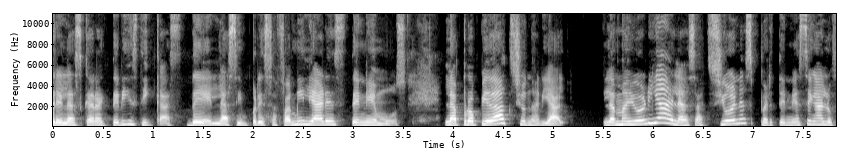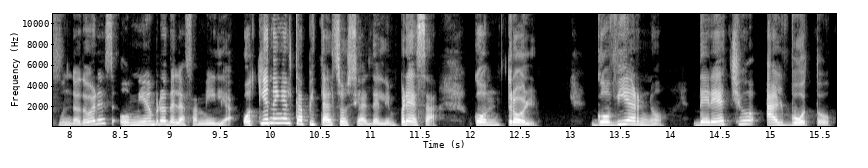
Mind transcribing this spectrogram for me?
Entre las características de las empresas familiares tenemos la propiedad accionarial. La mayoría de las acciones pertenecen a los fundadores o miembros de la familia o tienen el capital social de la empresa. Control, gobierno, derecho al voto.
